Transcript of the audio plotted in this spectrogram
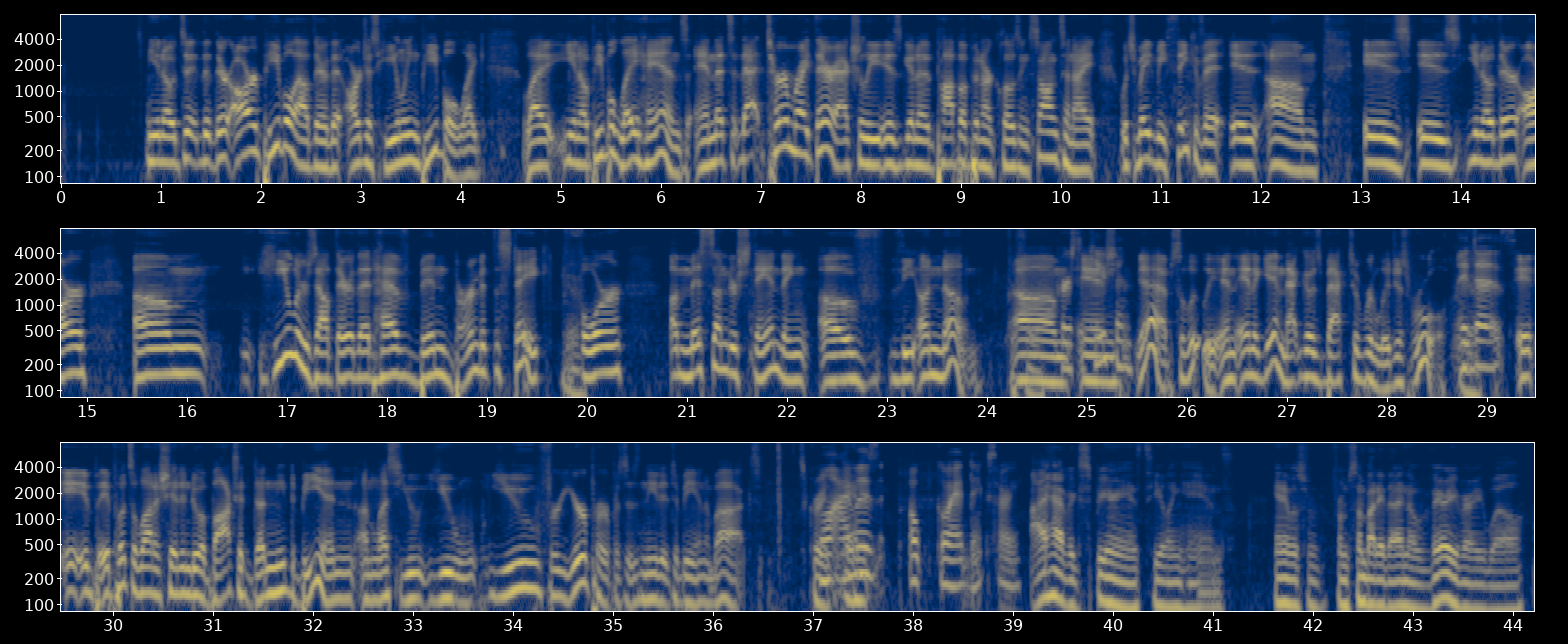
you know to, that there are people out there that are just healing people like like you know people lay hands and that's that term right there actually is gonna pop up in our closing song tonight which made me think of it is um is is you know there are um healers out there that have been burned at the stake for a misunderstanding of the unknown sure. um, and- Persecution. yeah absolutely and and again that goes back to religious rule It does. it, it it puts a lot of shit into a box it doesn't need to be in unless you you you for your purposes need it to be in a box. It's crazy. Well, I And- was. Oh, go ahead, Nick. Sorry. I have experienced healing hands, and it was from, from somebody that I know very, very well,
